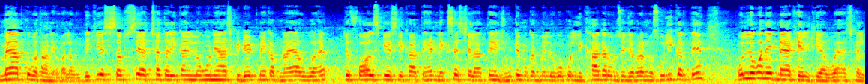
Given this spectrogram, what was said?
मैं आपको बताने वाला हूँ। देखिए, सबसे अच्छा तरीका इन लोगों ने आज की डेट में एक अपनाया हुआ है। जो फॉल्स केस लिखाते हैं नेक्सेस चलाते हैं, झूठे मुकदमे लोगों को लिखाकर उनसे जबरन वसूली करते हैं। उन लोगों ने एक नया खेल किया हुआ है आजकल।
